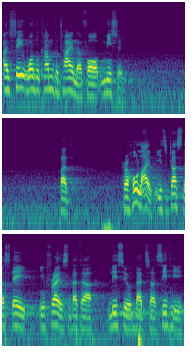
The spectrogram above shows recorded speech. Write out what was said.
and she want to come to China for mission. But her whole life is just to stay in France, that uh, Lisieux, that uh, city,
